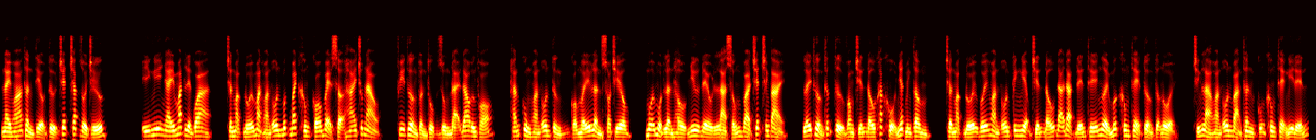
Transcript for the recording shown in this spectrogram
Này hóa thần tiểu tử chết chắc rồi chứ? Ý nghĩ nháy mắt liền qua, trần mặc đối mặt hoàn ôn bức bách không có vẻ sợ hãi chút nào, phi thường thuần thục dùng đại đao ứng phó, hắn cùng hoàn ôn từng có mấy lần so chiêu, mỗi một lần hầu như đều là sống và chết tranh tài, lấy thưởng thức tử vong chiến đấu khắc khổ nhất minh tâm, trần mặc đối với hoàn ôn kinh nghiệm chiến đấu đã đạt đến thế người mức không thể tưởng tượng nổi, chính là hoàn ôn bản thân cũng không thể nghĩ đến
